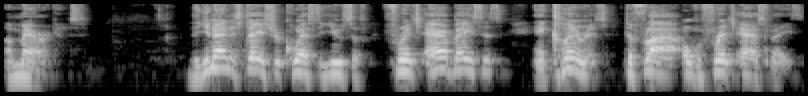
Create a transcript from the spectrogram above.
Americans. The United States requests the use of French air bases and clearance to fly over French airspace.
